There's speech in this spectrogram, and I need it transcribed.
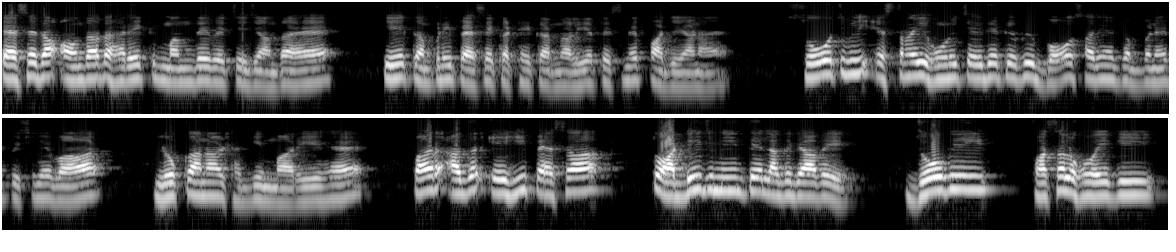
ਪੈਸੇ ਦਾ ਆਉਂਦਾ ਤਾਂ ਹਰੇਕ ਮਨ ਦੇ ਵਿੱਚ ਜਾਂਦਾ ਹੈ ਕਿ ਇਹ ਕੰਪਨੀ ਪੈਸੇ ਇਕੱਠੇ ਕਰਨ ਵਾਲੀ ਹੈ ਤੇ ਇਸਨੇ ਭੱਜ ਜਾਣਾ ਹੈ। ਸੋਚ ਵੀ ਇਸ ਤਰ੍ਹਾਂ ਹੀ ਹੋਣੀ ਚਾਹੀਦੀ ਹੈ ਕਿਉਂਕਿ ਬਹੁਤ ਸਾਰੀਆਂ ਕੰਪਨੀਆਂ ਪਿਛਲੇ ਵਾਰ ਲੋਕਾਂ ਨਾਲ ਠੱਗੀ ਮਾਰੀ ਹੈ। ਪਰ ਅਗਰ ਇਹੀ ਪੈਸਾ ਤੁਹਾਡੀ ਜ਼ਮੀਨ ਤੇ ਲੱਗ ਜਾਵੇ, ਜੋ ਵੀ ਫਸਲ ਹੋਏਗੀ,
